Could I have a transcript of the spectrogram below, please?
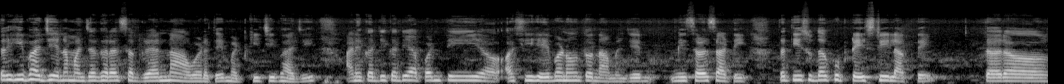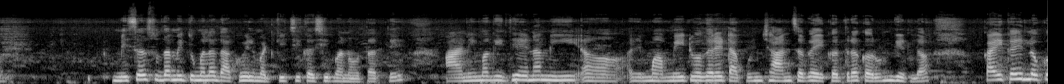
तर ही भाजी आहे ना माझ्या घरात सगळ्यांना आवडते मटकीची भाजी. आणि कधी कधी आपण ती अशी हे बनवतो ना म्हणजे मिसळसाठी तर तीसुद्धा खूप टेस्टी लागते. तर मिसळसुद्धा मी तुम्हाला दाखवेल मटकीची कशी बनवतात ते. आणि मग इथे आहे ना मी म मीठ वगैरे टाकून छान सगळं एकत्र करून घेतलं. काही काही लोक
